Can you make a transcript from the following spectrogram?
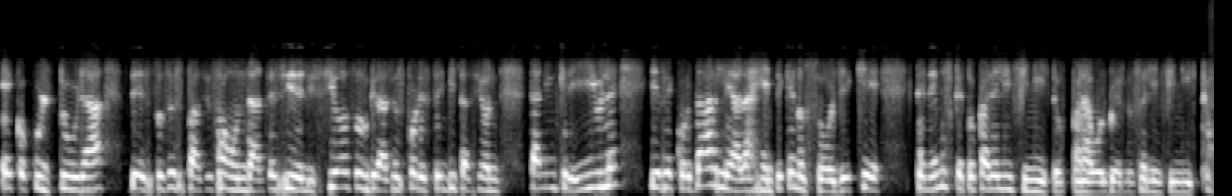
ecocultura de estos espacios abundantes y deliciosos. Gracias por esta invitación tan increíble y recordarle a la gente que nos oye que tenemos que tocar el infinito para volvernos el infinito.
